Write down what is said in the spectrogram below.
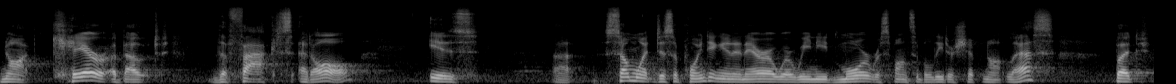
not care about the facts at all is uh, somewhat disappointing in an era where we need more responsible leadership, not less. But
